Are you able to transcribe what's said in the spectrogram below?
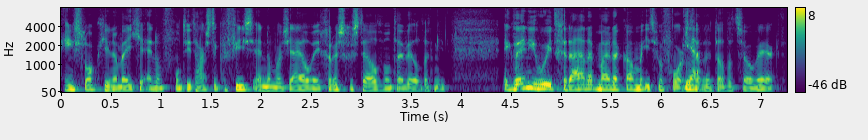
één slokje, dan weet je. En dan vond hij het hartstikke vies. En dan was jij alweer gerustgesteld, want hij wilde het niet. Ik weet niet hoe je het gedaan hebt, maar daar kan me iets bij voorstellen Ja. dat het zo werkt.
